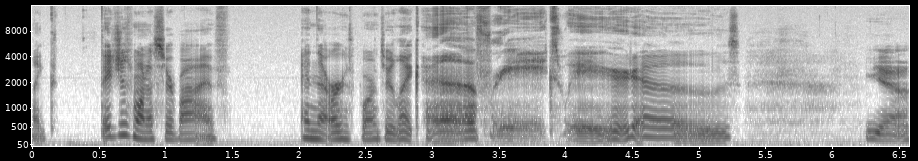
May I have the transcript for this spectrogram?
like, they just want to survive, and the Earthborns are like, "Oh, freaks, weirdos." yeah,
